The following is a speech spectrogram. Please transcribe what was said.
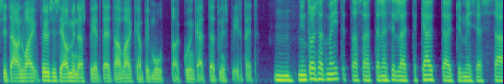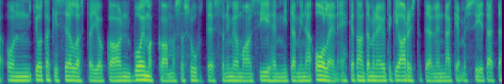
sitä on vai, fyysisiä ominaispiirteitä on vaikeampi muuttaa kuin käyttäytymispiirteitä. Mm, niin toisaalta mä itse taas ajattelen sillä, että käyttäytymisessä on jotakin sellaista, joka on voimakkaammassa suhteessa nimenomaan siihen, mitä minä olen. Ehkä tämä on tämmöinen jotenkin aristoteellinen näkemys siitä, että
